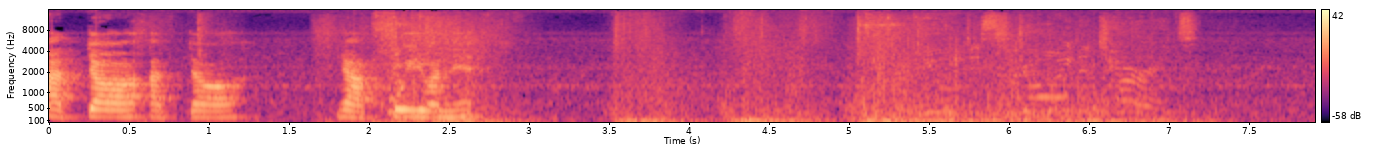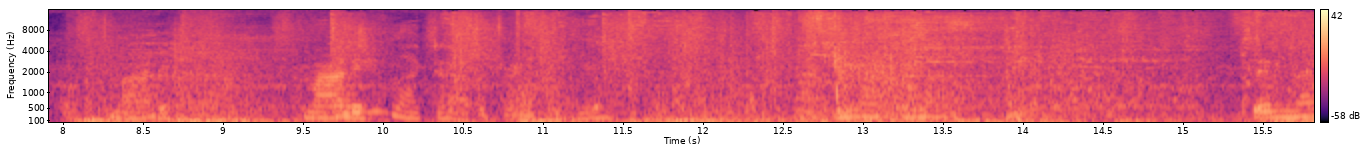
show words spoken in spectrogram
อัดจออัดจอ อยากคุยวันนี้ มาดิ มาดิ Would you like to have a drink with me? เซ็นหน้า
